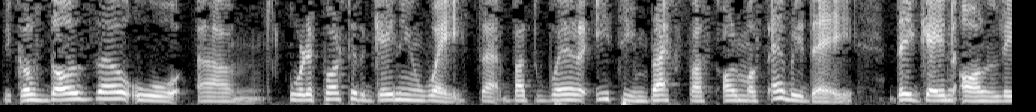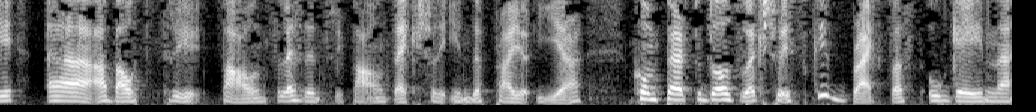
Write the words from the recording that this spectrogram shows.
Because those uh, who, um, who reported gaining weight uh, but were eating breakfast almost every day, they gained only uh, about three pounds, less than three pounds actually in the prior year, compared to those who actually skipped breakfast who gain uh,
